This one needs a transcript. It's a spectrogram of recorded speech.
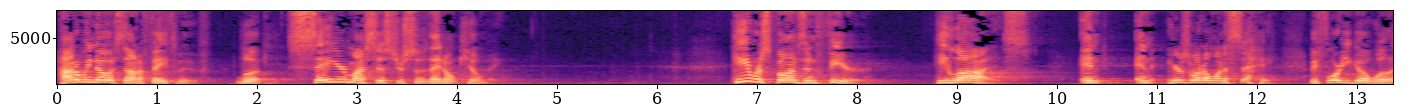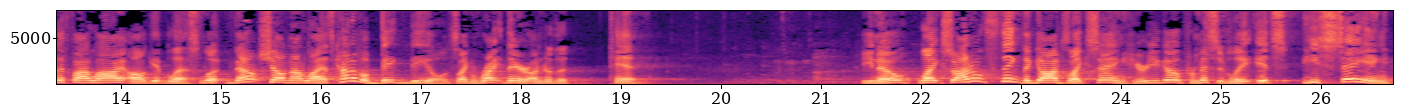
How do we know it's not a faith move? Look, say you're my sister so they don't kill me. He responds in fear. He lies. And, and here's what I want to say. Before you go, well, if I lie, I'll get blessed. Look, thou shalt not lie. It's kind of a big deal. It's like right there under the 10. You know, like, so I don't think that God's like saying, here you go, permissively. It's, he's saying,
